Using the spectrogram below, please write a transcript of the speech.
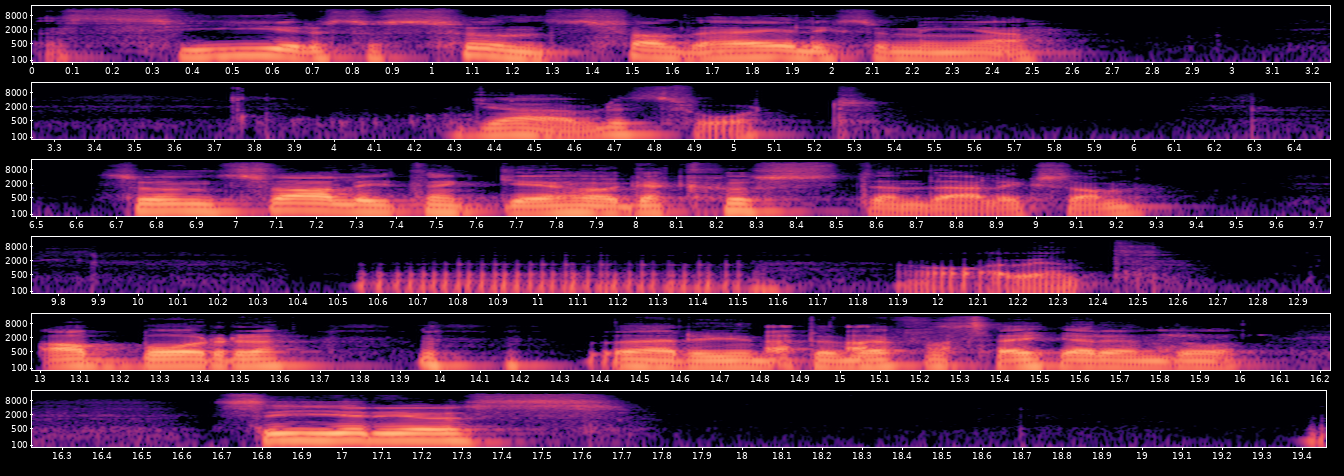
Sirius och Sundsvall, det här är liksom inga... Jävligt svårt. Sundsvall, jag tänker Höga Kusten där liksom. Eh, ja, jag vet inte. Abborre. det är det ju inte, men jag får säga det ändå. Sirius. Eh,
